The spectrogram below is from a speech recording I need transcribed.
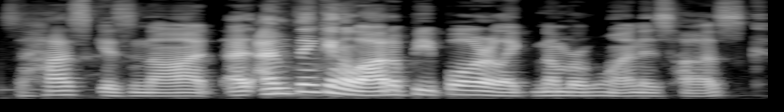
So Husk is not I, I'm thinking a lot of people are like number one is Husk.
